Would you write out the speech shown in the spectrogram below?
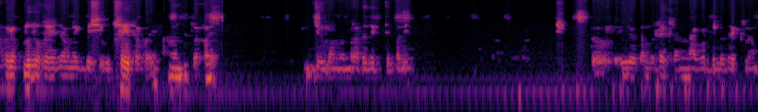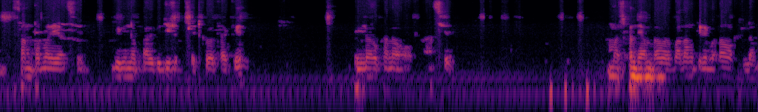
আবেগাপ্লুত হয়ে যায়, অনেক বেশি উৎসাহিত হয়, আনন্দিত হয়। যেগুলো আমরা দেখতে পারি। তো এগুলো আমরা দেখলাম, নাগরদোলা দেখলাম সান্তামারি আছে, বিভিন্ন পার্কে যেসব সেট করা থাকে, এগুলো ওখানেও আছে। মাঝখান দিয়ে আমরা বাদাম কিনে বাদামও খেলাম।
